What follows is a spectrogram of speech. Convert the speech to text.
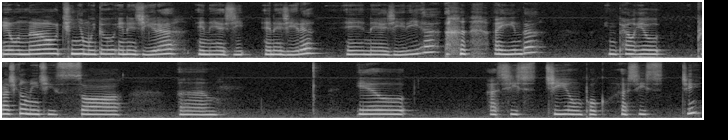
eu não tinha muito energia, energia, energia, energia ainda. Então eu praticamente só um, eu assisti um pouco assisti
